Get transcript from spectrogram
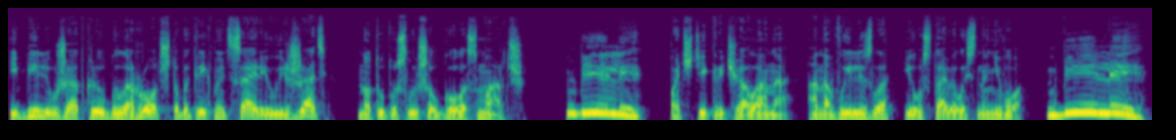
и Билли уже открыл было рот, чтобы крикнуть Сайре уезжать, но тут услышал голос Мардж. «Билли!» – почти кричала она. Она вылезла и уставилась на него. «Билли!»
